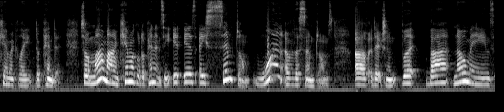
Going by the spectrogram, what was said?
chemically dependent. So in my mind, chemical dependency, it is a symptom, one of the symptoms of addiction, but by no means,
